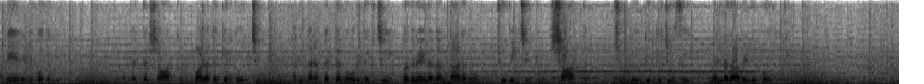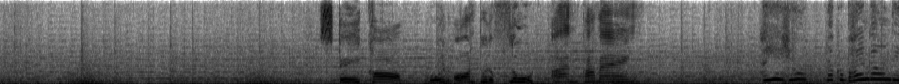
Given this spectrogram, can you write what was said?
అదే వెళ్ళిపోతుంది. ఒక పెద్ద షార్క్ వాళ్ళ దగ్గరికి వచ్చింది. అది తన పెద్ద నోరు తెరిచి పదునైన దంతాలను చూపించింది. షార్క్ చుట్టూ తిరిగి చూసి మెల్లగా వెళ్ళిపోయింది. Stay calm. Hold on to the float. I'm coming. అయ్యో నాకు భయంగా ఉంది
